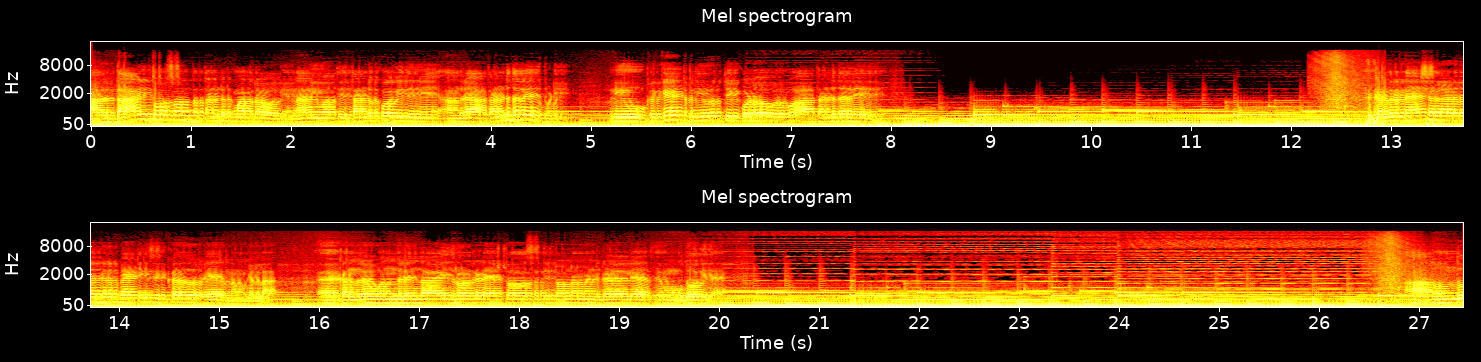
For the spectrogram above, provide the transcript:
ಆದ್ರೆ ದಾರಿ ತೋರಿಸೋಂಥ ತಂಡಕ್ಕೆ ಮಾತ್ರ ಹೋಗಿ. ನಾನು ಇವತ್ತು ಈ ತಂಡಕ್ಕೆ ಹೋಗಿದ್ದೀನಿ ಅಂದ್ರೆ ಆ ತಂಡದಲ್ಲೇ ಇದ್ಬಿಡಿ. ನೀವು ಕ್ರಿಕೆಟ್ ನಿವೃತ್ತಿ ಕೊಡೋವರೆಗೂ ಆ ತಂಡದಲ್ಲೇ ಇದೆ ಯಾಕಂದ್ರೆ ನ್ಯಾಷನಲ್ ಆಡ್ಬೇಕಾದ್ರೆ ಬ್ಯಾಟಿಂಗ್ ಸಿಕ್ಕೋದು ರೇರ್ ನಮಗೆಲ್ಲ. ಯಾಕಂದ್ರೆ ಒಂದರಿಂದ ಐದರೊಳಗಡೆ ಎಷ್ಟೋ ಸತಿ ಟೂರ್ನಮೆಂಟ್ಗಳಲ್ಲಿ ಅದು ಮುಗ್ದೋಗಿದೆ. ಅದೊಂದು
